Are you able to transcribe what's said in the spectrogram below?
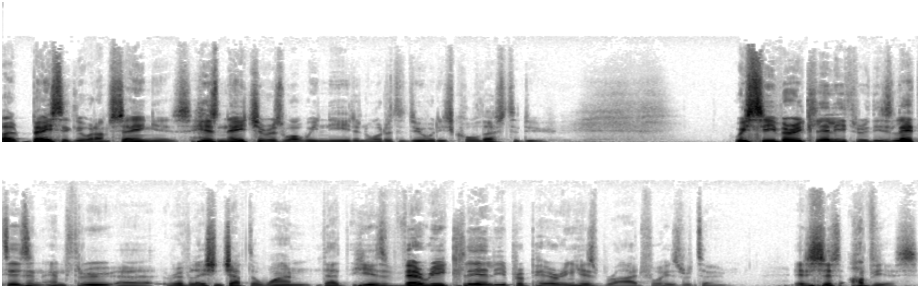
But basically, what I'm saying is, his nature is what we need in order to do what he's called us to do. We see very clearly through these letters and, and through uh, Revelation chapter 1 that he is very clearly preparing his bride for his return. It's just obvious.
